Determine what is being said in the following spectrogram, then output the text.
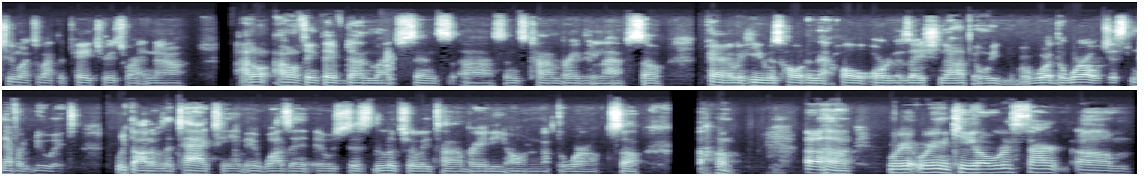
too much about the Patriots right now. I don't I don't think they've done much since uh, since Tom Brady left. So apparently he was holding that whole organization up, and we the world just never knew it. We thought it was a tag team. It wasn't. It was just literally Tom Brady holding up the world. So um, uh, we're we're gonna kick it over. We're gonna start. Um,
